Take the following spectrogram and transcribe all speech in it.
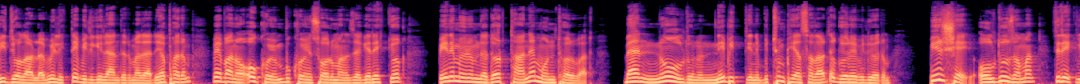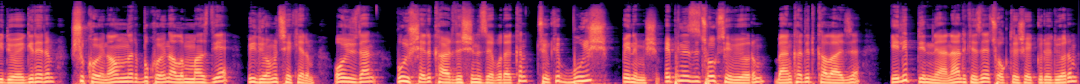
videolarla birlikte bilgilendirmeler yaparım ve bana o koyun bu koyun sormanıza gerek yok. Benim önümde 4 tane monitör var. Ben ne olduğunu ne bittiğini bütün piyasalarda görebiliyorum. Bir şey olduğu zaman direkt videoya girerim. Şu coin alınır bu coin alınmaz diye videomu çekerim. O yüzden bu işleri kardeşinize bırakın. Çünkü bu iş benim işim. Hepinizi çok seviyorum. Ben Kadir Kalaycı. Gelip dinleyen herkese çok teşekkür ediyorum.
